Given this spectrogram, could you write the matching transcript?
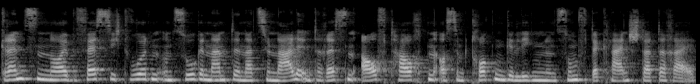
Grenzen neu befestigt wurden und sogenannte nationale Interessen auftauchten aus dem trockengelegenen Sumpf der Kleinstadterei.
